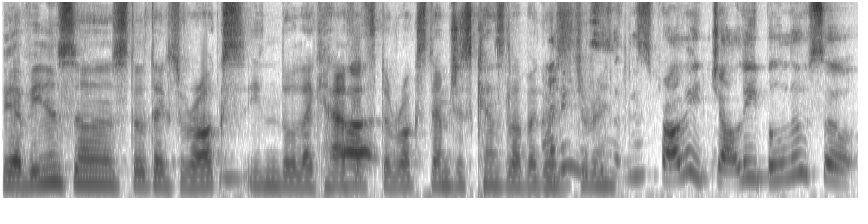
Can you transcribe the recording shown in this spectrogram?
Yeah, Venusaur still takes rocks, even though like half Uh, of the rocks damage is cancelled out by I aggressive think this is, this is probably Jolly Bulu. So,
